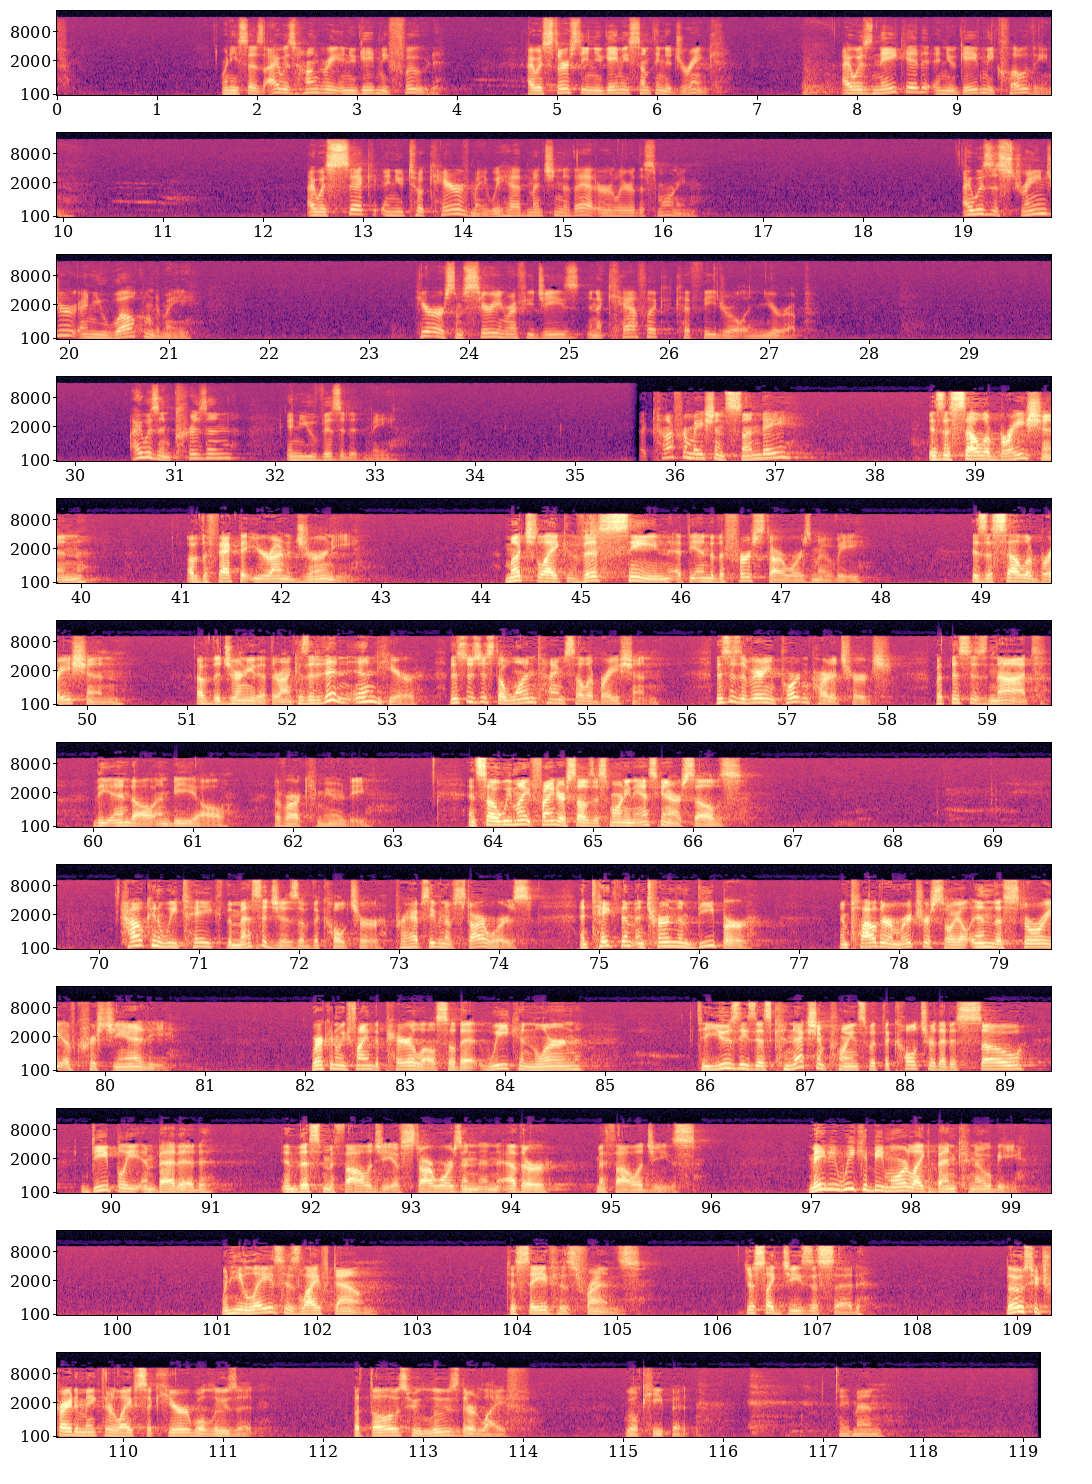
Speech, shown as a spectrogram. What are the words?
When he says, I was hungry and you gave me food. I was thirsty and you gave me something to drink. I was naked and you gave me clothing. I was sick and you took care of me. We had mention of that earlier this morning. I was a stranger and you welcomed me. Here are some Syrian refugees in a Catholic cathedral in Europe. I was in prison and you visited me. That Confirmation Sunday is a celebration of the fact that you're on a journey. Much like this scene at the end of the first Star Wars movie is a celebration of the journey that they're on. Because it didn't end here. This was just a one time celebration. This is a very important part of church, but this is not the end all and be all of our community. And so we might find ourselves this morning asking ourselves, how can we take the messages of the culture, perhaps even of Star Wars, and take them and turn them deeper and plow them richer soil in the story of Christianity? Where can we find the parallels so that we can learn to use these as connection points with the culture that is so deeply embedded in this mythology of Star Wars and, and other mythologies. Maybe we could be more like Ben Kenobi when he lays his life down to save his friends. Just like Jesus said, those who try to make their life secure will lose it, but those who lose their life will keep it. Amen.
